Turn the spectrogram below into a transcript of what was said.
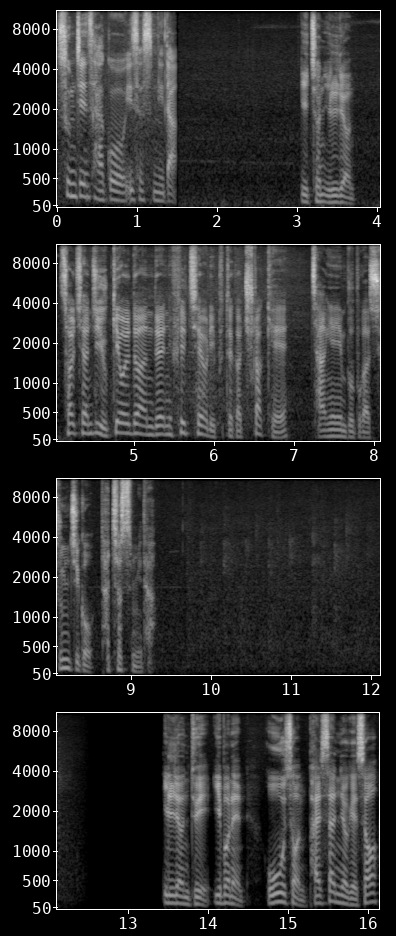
숨진 사고 있었습니다. 2001년 설치한 지 6개월도 안 된 휠체어 리프트가 추락해 장애인 부부가 숨지고 다쳤습니다. 1년 뒤 이번엔 5호선 발산역에서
